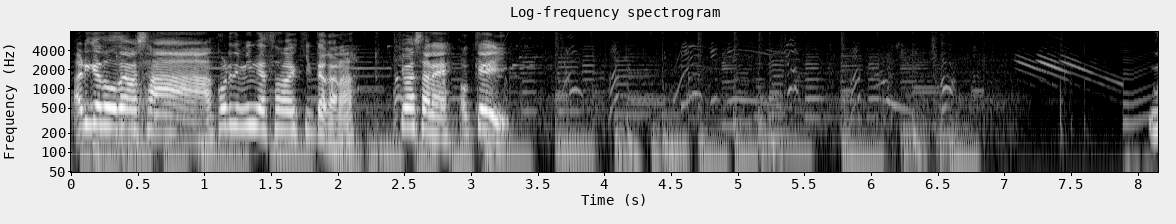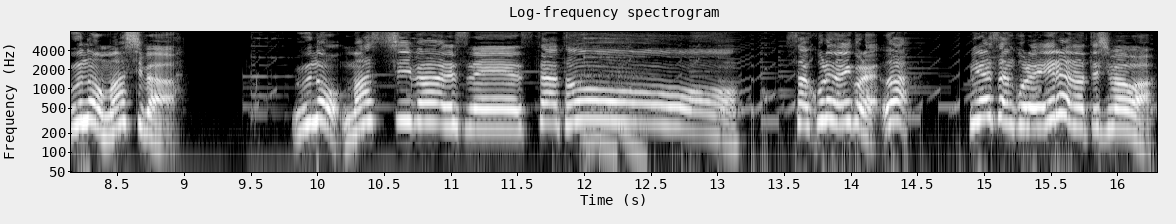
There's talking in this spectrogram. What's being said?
ありがとうございました。これでみんなさばき切ったかな？来ましたね。オッケー。うのましば。うのましばですね。スタートさあ、これ何これ？うわ皆さんこれエラーになってしまうわ。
